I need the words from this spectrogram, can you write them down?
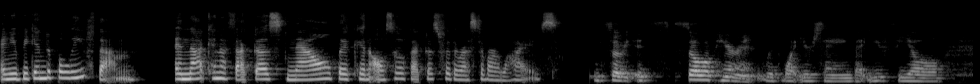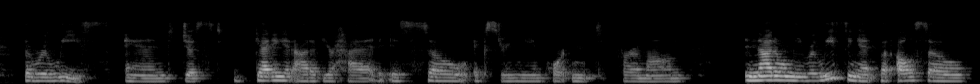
and you begin to believe them. And that can affect us now, but it can also affect us for the rest of our lives. So it's so apparent with what you're saying that you feel the release and just getting it out of your head is so extremely important for a mom. Not only releasing it, but also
